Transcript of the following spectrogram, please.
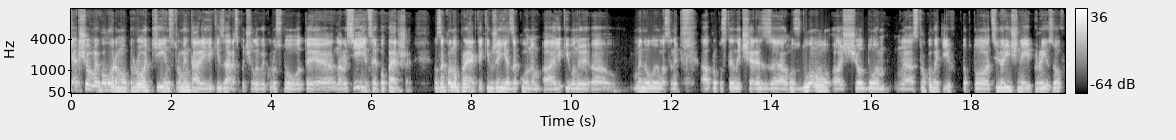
Якщо ми говоримо про ті інструментарії, які зараз почали використовувати на Росії, це по-перше, законопроект, який вже є законом, а який вони е, минулої осені пропустили через е, Госдуму щодо е, строковиків, тобто цілорічний призов.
